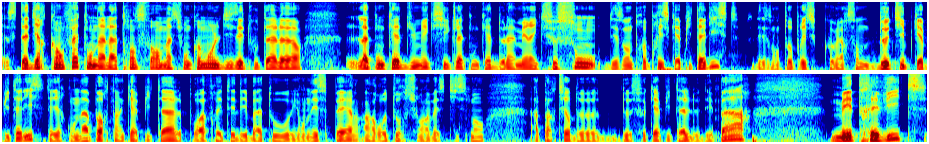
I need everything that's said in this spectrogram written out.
c'est-à-dire qu'en fait, on a la transformation, comme on le disait tout à l'heure, la conquête du Mexique, la conquête de l'Amérique, ce sont des entreprises capitalistes, des entreprises commerçantes de type capitaliste, c'est-à-dire qu'on apporte un capital pour affréter des bateaux et on espère un retour sur investissement à partir de, ce capital de départ. Mais très vite,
